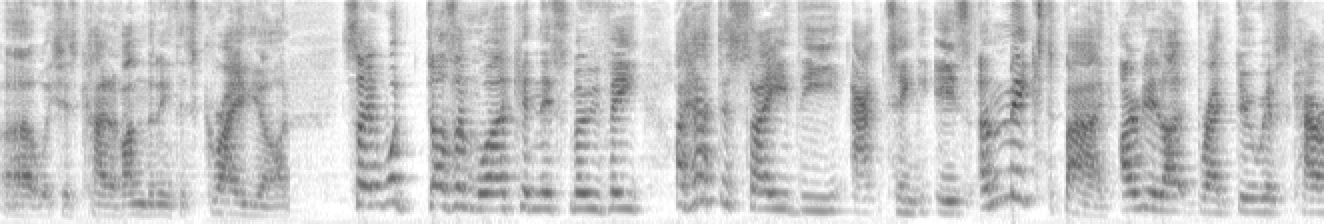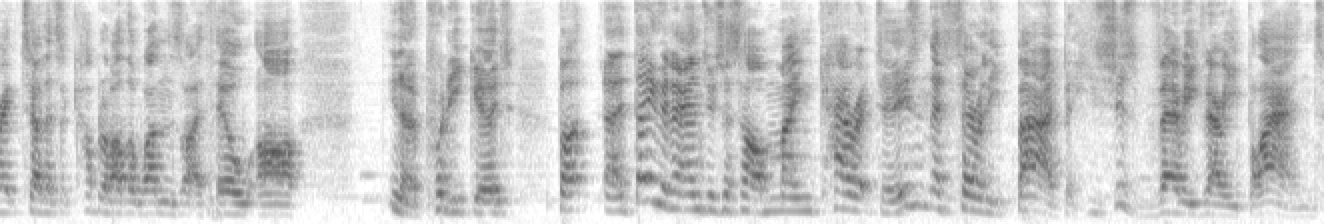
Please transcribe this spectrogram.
uh, which is kind of underneath its graveyard. So what doesn't work in this movie? I have to say the acting is a mixed bag. I really like Brad Dourif's character. There's a couple of other ones that I feel are, you know, pretty good. But uh, David Andrews as our main character isn't necessarily bad, but he's just very, very bland.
